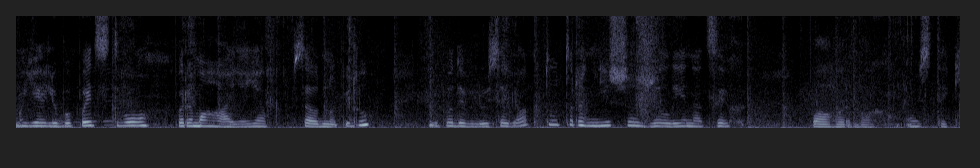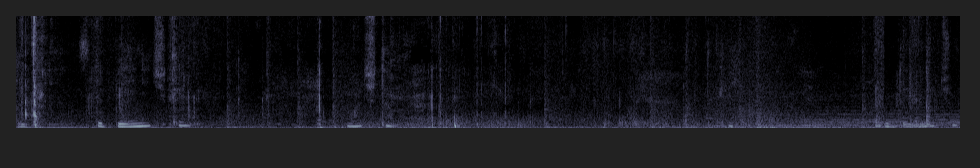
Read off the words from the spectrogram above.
Моє любопитство перемагає. Я все одно піду і подивлюся, як тут раніше жили на цих пагорбах. Ось такі ступінечки. Бачите. Такий будиночок.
